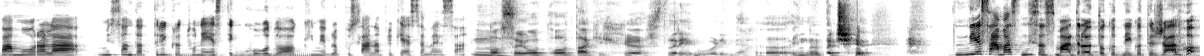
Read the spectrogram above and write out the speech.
pa morala, mislim, da trikrat unesti kodo, ki mi je bila poslana prek SMS-a. No, se o, o takih eh, stvarih govorim. Ja. Uh, pač... Jaz sama nisem smatrala to kot neko težavo.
